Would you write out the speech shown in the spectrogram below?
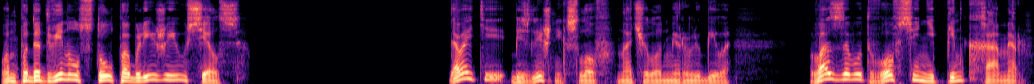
Он пододвинул стул поближе и уселся. «Давайте без лишних слов», — начал он миролюбиво. «Вас зовут вовсе не Пингхаммер».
